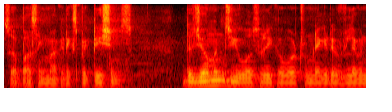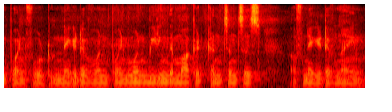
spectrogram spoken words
surpassing market expectations. The German ZEW also recovered from negative 11.4 to negative 1.1, beating the market consensus of negative 9.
